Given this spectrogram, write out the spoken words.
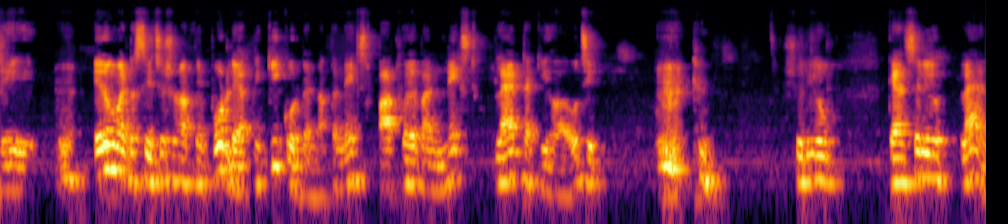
যে এরকম একটা সিচুয়েশন আপনি পড়লে আপনি কি করবেন? আপনার নেক্সট পাথওয়ে বা নেক্সট প্ল্যানটা কি হওয়া উচিত? Should you cancel your plan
